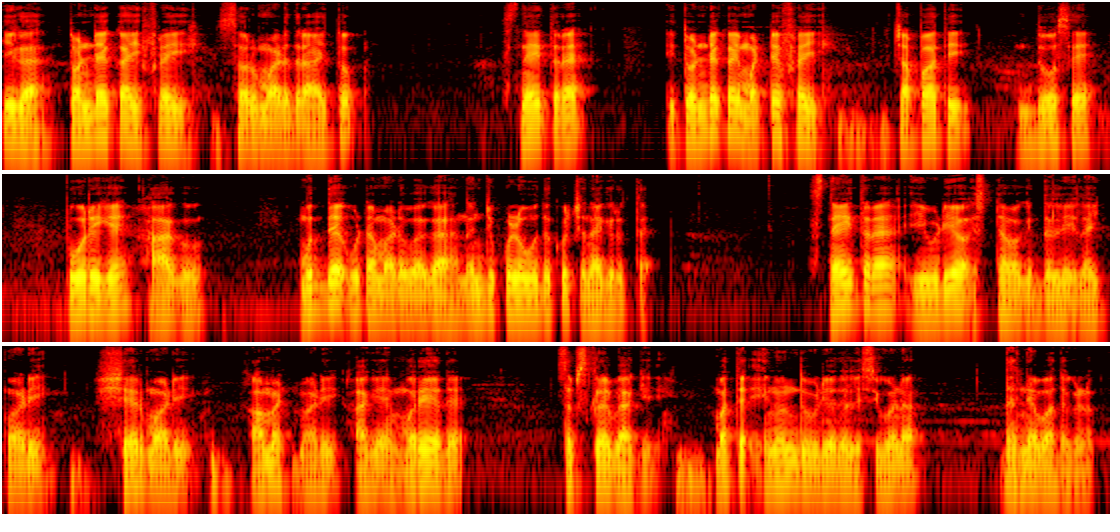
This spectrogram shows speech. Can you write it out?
ಈಗ ತೊಂಡೆಕಾಯಿ ಫ್ರೈ ಸರ್ವ್ ಮಾಡಿದರೆ ಆಯಿತು. ಸ್ನೇಹಿತರೆ ಈ ತೊಂಡೆಕಾಯಿ ಮೊಟ್ಟೆ ಫ್ರೈ, ಚಪಾತಿ, ದೋಸೆ, ಪೂರಿಗೆ ಹಾಗೂ ಮುದ್ದೆ ಊಟ ಮಾಡುವಾಗ ನಂಜಿಕೊಳ್ಳುವುದಕ್ಕೂ ಚೆನ್ನಾಗಿರುತ್ತೆ. ಸ್ನೇಹಿತರೆ, ಈ ವಿಡಿಯೋ ಇಷ್ಟವಾಗಿದ್ದಲ್ಲಿ ಲೈಕ್ ಮಾಡಿ, ಶೇರ್ ಮಾಡಿ, ಕಾಮೆಂಟ್ ಮಾಡಿ, ಹಾಗೆ ಮೊರೆಯದೆ ಸಬ್ಸ್ಕ್ರೈಬ್ ಆಗಿ. ಮತ್ತು ಇನ್ನೊಂದು ವಿಡಿಯೋದಲ್ಲಿ ಸಿಗೋಣ. ಧನ್ಯವಾದಗಳು.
